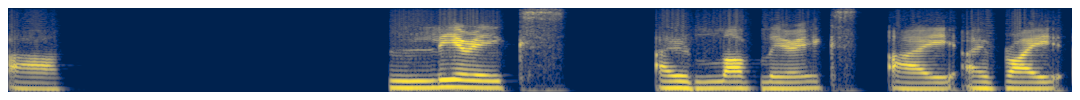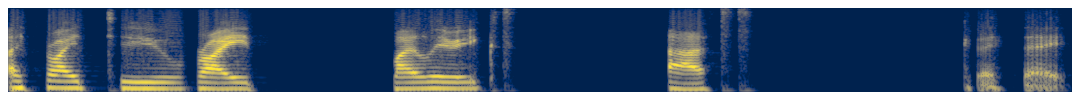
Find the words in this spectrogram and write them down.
um, lyrics. I love lyrics. I I write. I try to write my lyrics as could I say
